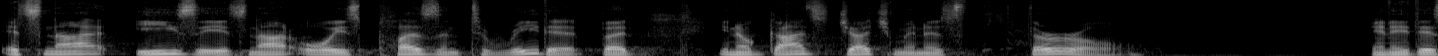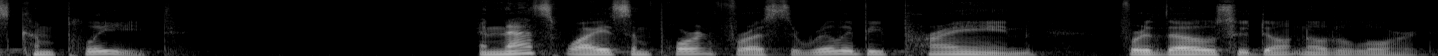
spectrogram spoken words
it's not easy, it's not always pleasant to read it, but you know, God's judgment is thorough and it is complete. And that's why it's important for us to really be praying for those who don't know the Lord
